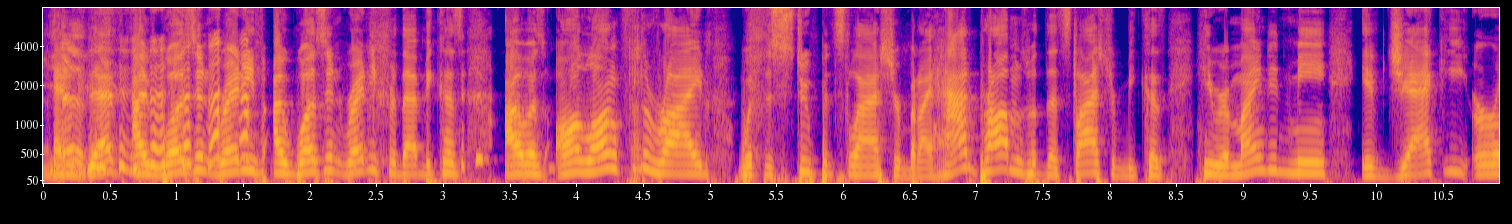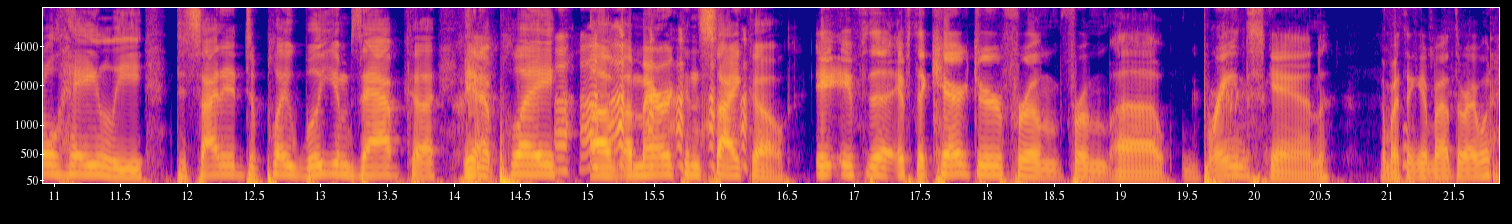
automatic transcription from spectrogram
and that I wasn't ready. I wasn't ready for that because I was all along for the ride with the stupid slasher. But I had problems with the slasher because he reminded me if Jackie Earle Haley decided to play William Zabka in a play of American Psycho. If the if the character from from uh brain scan am i thinking about the right one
